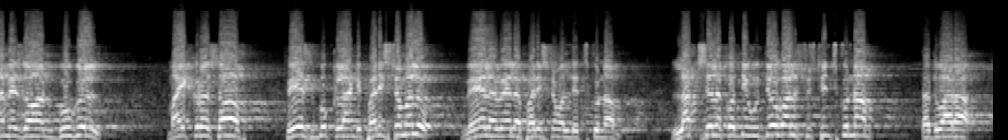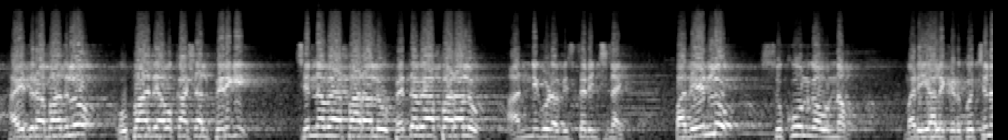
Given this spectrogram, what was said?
అమెజాన్ గూగుల్ మైక్రోసాఫ్ట్ ఫేస్బుక్ లాంటి పరిశ్రమలు వేల వేల పరిశ్రమలు తెచ్చుకున్నాం. లక్షల కొద్ది ఉద్యోగాలు సృష్టించుకున్నాం. తద్వారా హైదరాబాద్లో ఉపాధి అవకాశాలు పెరిగి చిన్న వ్యాపారాలు పెద్ద వ్యాపారాలు అన్ని కూడా విస్తరించినాయి. పదేళ్ళు సుకూన్గా ఉన్నాం. మరి ఇవాళ ఇక్కడికి వచ్చిన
